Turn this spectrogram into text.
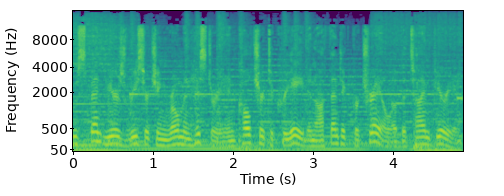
who spent years researching Roman history and culture to create an authentic portrayal of the time period.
